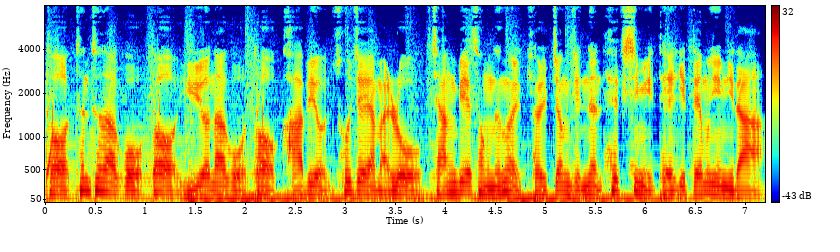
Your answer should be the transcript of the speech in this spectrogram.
더 튼튼하고 더 유연하고 더 가벼운 소재야말로 장비의 성능을 결정짓는 핵심이 되기 때문입니다.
